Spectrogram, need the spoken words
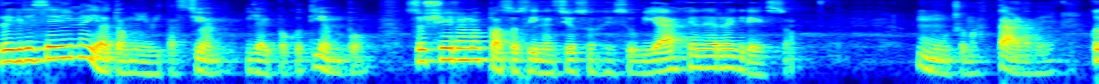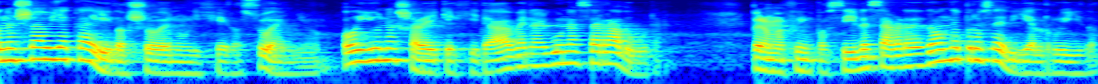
Regresé de inmediato a mi habitación y al poco tiempo se oyeron los pasos silenciosos de su viaje de regreso. Mucho más tarde, cuando ya había caído yo en un ligero sueño, oí una llave que giraba en alguna cerradura, pero me fue imposible saber de dónde procedía el ruido.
